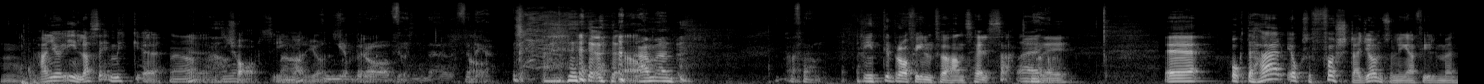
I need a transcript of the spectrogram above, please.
Gösta. Han gör illa sig mycket, Ja. eh, Charles Ingvar Jönsson. Ingen bra film där för det. ja, men... För fan. Inte bra film för hans hälsa. Nej. Nej. Eh, och det här är också första Jönssonligan-filmen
